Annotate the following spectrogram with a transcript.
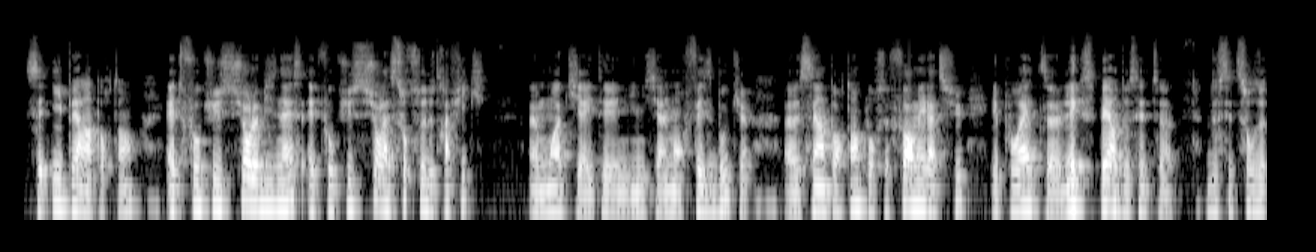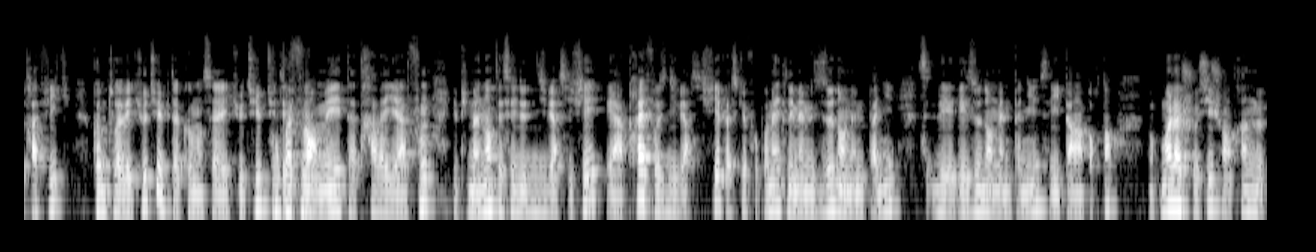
c'est hyper important. Être focus sur le business, être focus sur la source de trafic. Euh, moi qui a été initialement Facebook, euh, c'est important pour se former là-dessus et pour être l'expert de cette, de cette source de trafic Comme toi avec YouTube, tu as commencé avec YouTube, tu t'es formé, tu as travaillé à fond, et puis maintenant tu essayes de te diversifier. Et après, il faut se diversifier parce qu'il faut pas mettre les mêmes œufs dans le même panier. Les, les œufs dans le même panier, c'est hyper important. Donc moi là, je suis aussi, je suis en train de me,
